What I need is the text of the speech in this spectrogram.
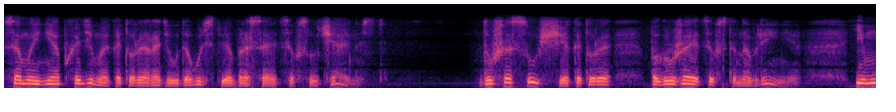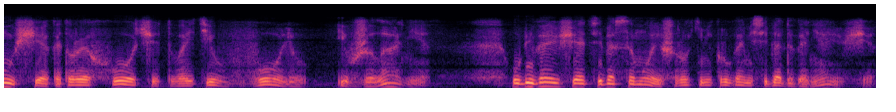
самая необходимая, которая ради удовольствия бросается в случайность, душа сущая, которая погружается в становление, имущая, которая хочет войти в волю и в желание, убегающая от себя самой и широкими кругами себя догоняющая,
